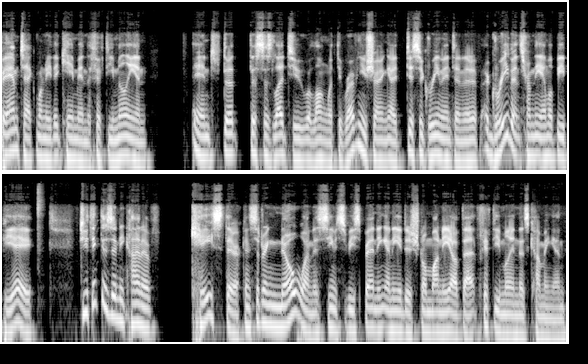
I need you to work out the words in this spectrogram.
BAMTech money that came in, the 50 million and that this has led to, along with the revenue sharing, a disagreement and a, a grievance from the MLBPA. Do you think there's any kind of case there, considering no one seems to be spending any additional money of that 50 million that's coming in?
